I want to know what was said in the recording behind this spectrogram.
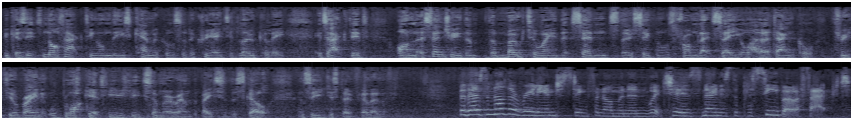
because it's not acting on these chemicals that are created locally. It's acted on essentially the, the motorway that sends those signals from, let's say, your hurt ankle through to your brain. It will block it, usually somewhere around the base of the skull, and so you just don't feel anything. But there's another really interesting phenomenon which is known as the placebo effect,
